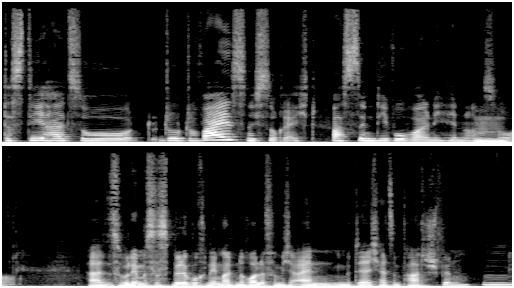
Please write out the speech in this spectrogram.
dass die halt so, du, du weißt nicht so recht, was sind die, wo wollen die hin und Mhm. so. Ja, das Problem ist, das Bilderbuch nimmt halt eine Rolle für mich ein, mit der ich halt sympathisch bin. Mhm.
